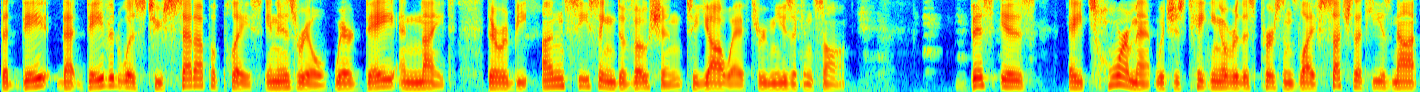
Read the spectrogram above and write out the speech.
that, da- that David was to set up a place in Israel where day and night there would be unceasing devotion to Yahweh through music and song. This is a torment which is taking over this person's life, such that he is not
